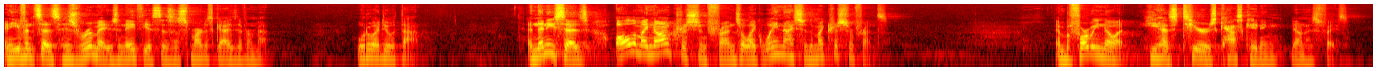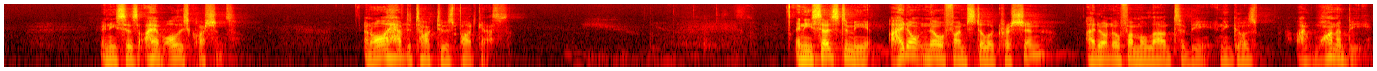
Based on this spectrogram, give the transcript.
And he even says his roommate, who's an atheist, is the smartest guy he's ever met. What do I do with that? And then he says, All of my non Christian friends are like way nicer than my Christian friends. And before we know it, he has tears cascading down his face. And he says, I have all these questions. And all I have to talk to is podcasts. And he says to me, I don't know if I'm still a Christian. I don't know if I'm allowed to be. And he goes, I want to be,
